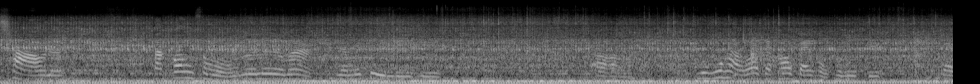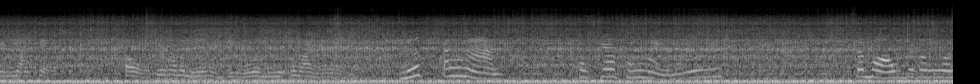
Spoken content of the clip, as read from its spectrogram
อเช้านะตากล้องสมองเล่อะๆมาก ยังไม่ตื่นดีทีรู้ค่ะว่าจะเข้าแปลงของคุณลูกติ๊กแปลงยางแก่ต่อเพื่อว่าวันนี้ผมไปรู้วันนี้เมื่อวานอะไรนะนึกตั้งนานเขาแก้ตรงไหนนะ สมองมันจะประมวล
